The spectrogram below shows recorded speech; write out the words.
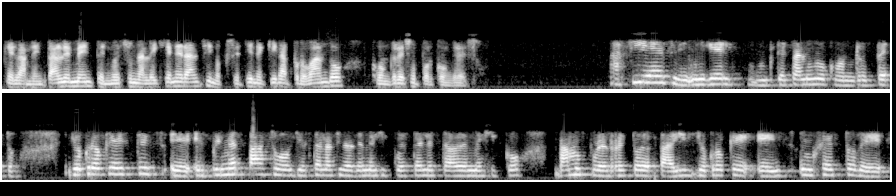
que lamentablemente no es una ley general, sino que se tiene que ir aprobando Congreso por Congreso. Así es, Miguel, te saludo con respeto. Yo creo que este es eh, el primer paso, ya está la Ciudad de México, está el Estado de México, vamos por el resto del país. Yo creo que es un gesto de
